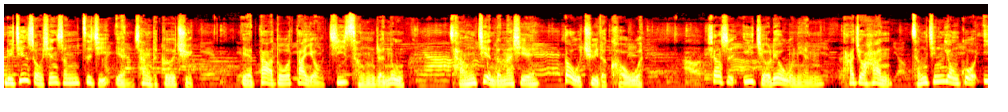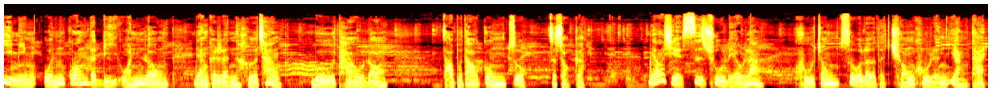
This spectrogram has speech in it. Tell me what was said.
吕金守先生自己演唱的歌曲，也大多带有基层人物常见的那些逗趣的口吻，像是一九六五年，他就和曾经用过艺名文光的李文龙两个人合唱。无头路，找不到工作。这首歌描写四处流浪、苦中作乐的穷苦人样态，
